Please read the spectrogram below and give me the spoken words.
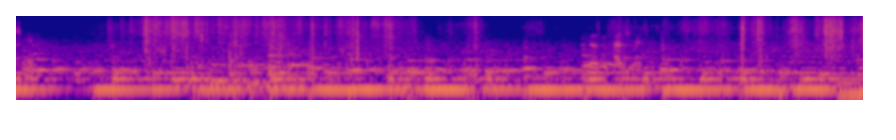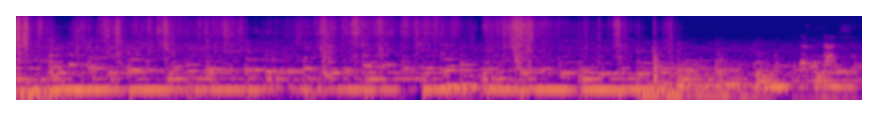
Touch me. Doesn't touch me. Doesn't touch.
